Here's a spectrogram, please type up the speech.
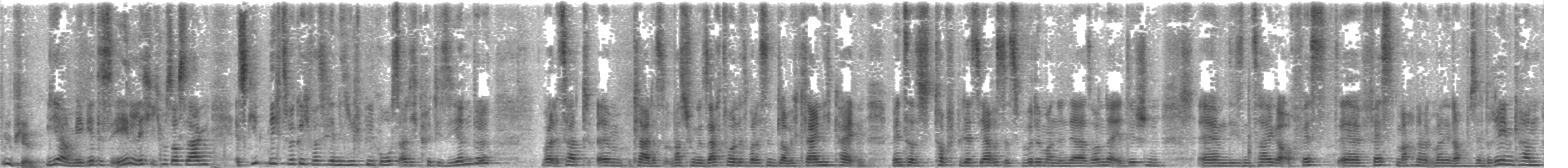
Blümchen. Ja, mir geht es ähnlich. Ich muss auch sagen, es gibt nichts wirklich, was ich an diesem Spiel großartig kritisieren will. Weil es hat, ähm, klar, das, was schon gesagt worden ist, aber das sind, glaube ich, Kleinigkeiten. Wenn es das Topspiel des Jahres ist, würde man in der Sonderedition ähm, diesen Zeiger auch fest, äh, festmachen, damit man den auch ein bisschen drehen kann.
